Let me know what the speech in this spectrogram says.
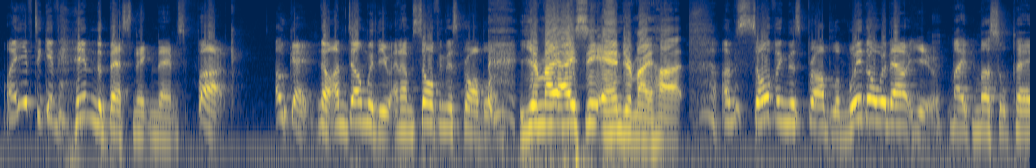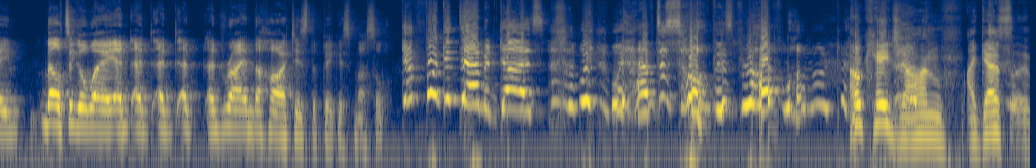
Why do you have to give him the best nicknames? Fuck. Okay, no, I'm done with you, and I'm solving this problem. You're my icy and you're my hot. I'm solving this problem, with or without you. My muscle pain melting away, and and and and, and Ryan, the heart is the biggest muscle. God fucking damn it, guys! We, we have to solve this problem, okay? Okay, John. I guess uh,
